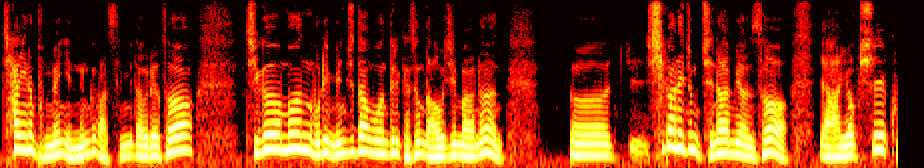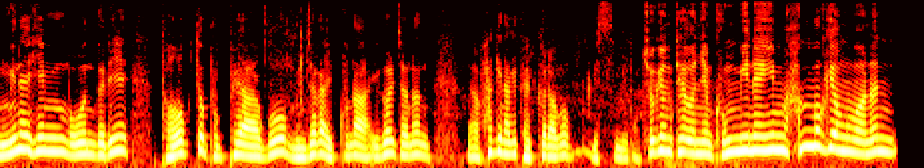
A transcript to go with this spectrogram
차이는 분명히 있는 것 같습니다. 그래서 지금은 우리 민주당 의원들이 계속 나오지만은 어, 시간이 좀 지나면서, 야, 역시 국민의힘 의원들이 더욱더 부패하고 문제가 있구나. 이걸 저는 어, 확인하게 될 거라고 믿습니다. 조경태 의원님, 국민의힘 한무경 의원은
